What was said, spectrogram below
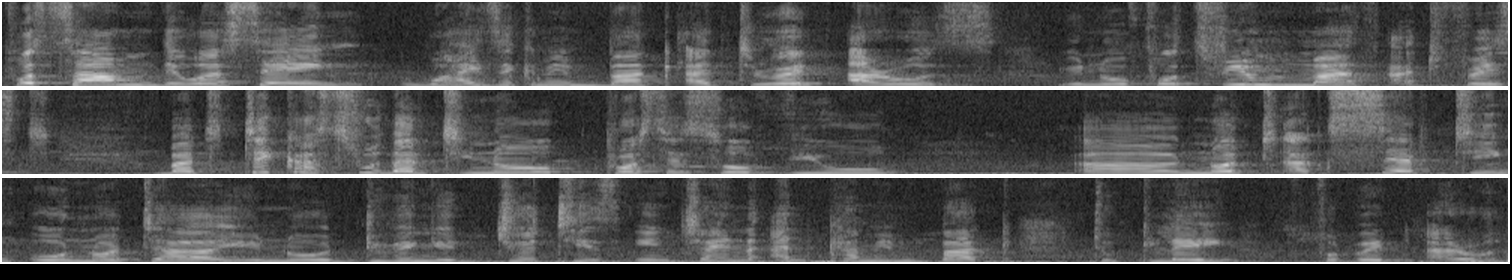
for some they were saying, why is he coming back at Red Arrows? You know, for three months at first. But take us through that, you know, process of you uh, not accepting or not, uh, you know, doing your duties in China and coming back to play for Red Arrows.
